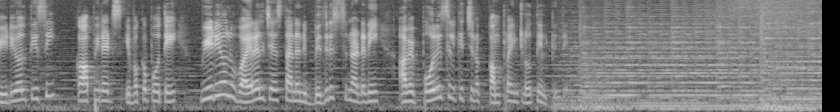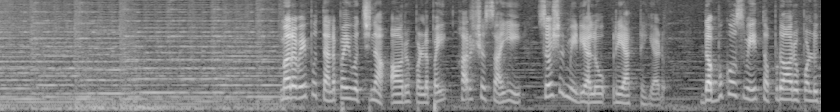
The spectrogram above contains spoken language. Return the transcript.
వీడియోలు తీసి కాపీరైట్స్ ఇవ్వకపోతే వీడియోలు వైరల్ చేస్తానని బెదిరిస్తున్నాడని ఆమె పోలీసులకిచ్చిన కంప్లైంట్లో తెలిపింది. మరోవైపు తనపై వచ్చిన ఆరోపణలపై హర్ష సాయి సోషల్ మీడియాలో రియాక్ట్ అయ్యాడు. డబ్బు కోసమే తప్పుడు ఆరోపణలు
